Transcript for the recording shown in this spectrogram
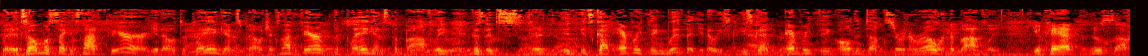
but it's almost like it's not fair, you know, to play against Belichick. It's not fair to play against the Bavli because it's, it, has got everything with it, you know, he's, he's got everything, all the ducks are in a row in the Bavli. You have the Nusach,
